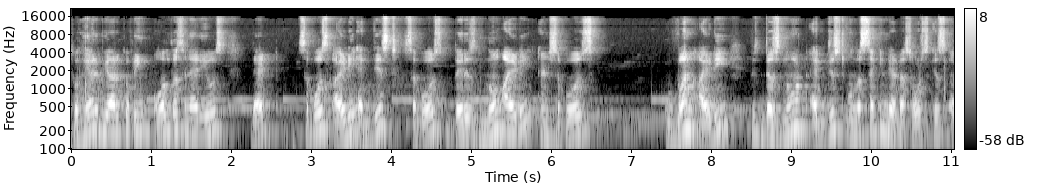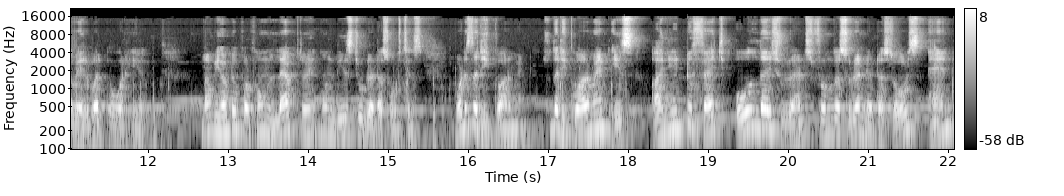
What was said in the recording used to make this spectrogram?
So here we are covering all the scenarios that suppose ID exists, suppose there is no ID and suppose one ID which does not exist on the second data source is available over here. Now we have to perform left join on these two data sources. What is the requirement? So the requirement is I need to fetch all the students from the student data source and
